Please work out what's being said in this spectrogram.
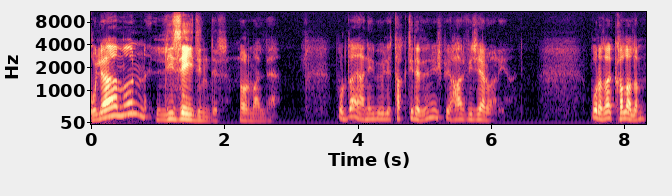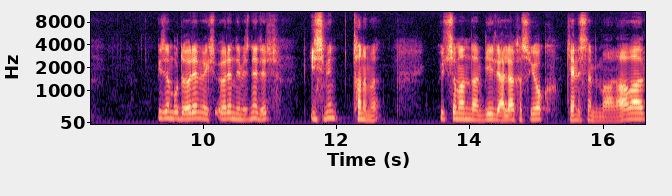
Gulamun li Zeyd'indir normalde. Burada yani böyle takdir edilmiş bir harfi cer var yani. Burada kalalım. Bizim burada öğrenmek öğrendiğimiz nedir? İsmin tanımı. Üç zamandan biriyle alakası yok. Kendisine bir mana var.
